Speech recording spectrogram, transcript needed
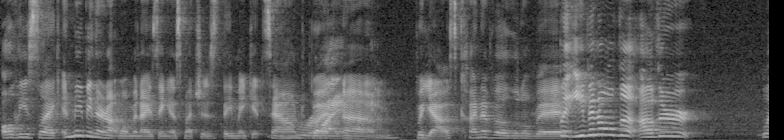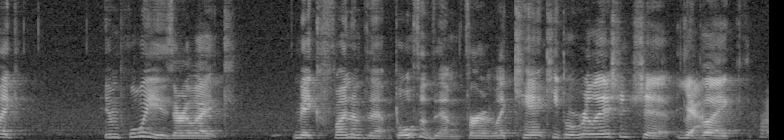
all these like, and maybe they're not womanizing as much as they make it sound. Right. But um, but yeah, it was kind of a little bit. But even all the other like employees are like make fun of them both of them for like can't keep a relationship. but, Yeah. like Right.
